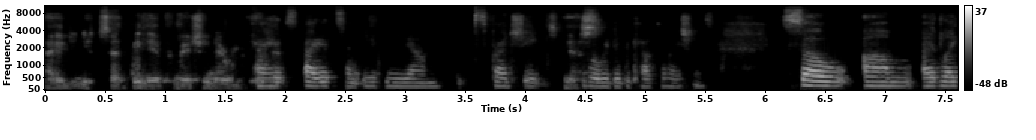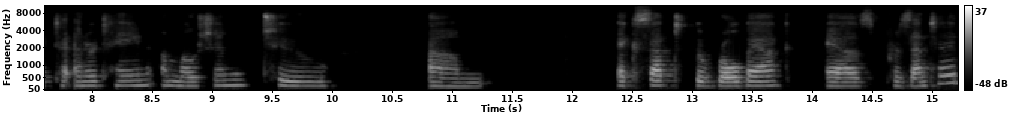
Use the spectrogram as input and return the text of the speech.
I, you sent me the information I reviewed had, it. I had sent you the um, spreadsheet Yes. where we did the calculations. So um, I'd like to entertain a motion to um, accept the rollback as presented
